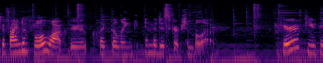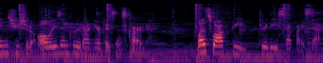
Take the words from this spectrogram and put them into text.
To find a full walkthrough, click the link in the description below. Here are a few things you should always include on your business card. Let's walk the, through these step by step.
